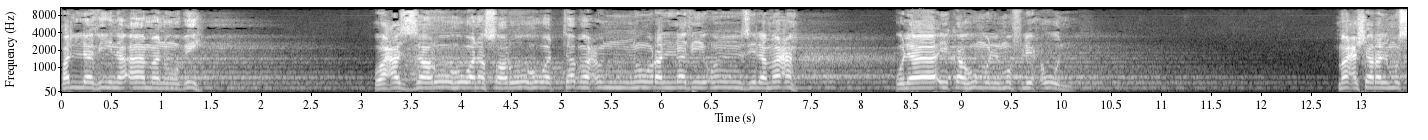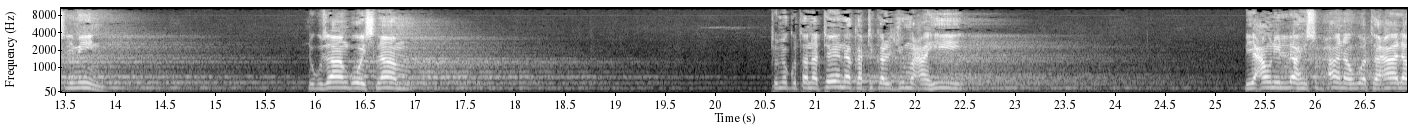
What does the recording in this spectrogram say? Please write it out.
فالذين آمنوا به وعزروه ونصروه واتبعوا النور الذي أنزل معه أولئك هم المفلحون. معشر المسلمين دغزانغو اسلام tumekutana tena katika aljumaa hii bi'auni Allah subhanahu wa ta'ala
